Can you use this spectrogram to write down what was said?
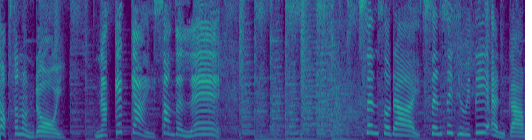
นับสนุนโดย นักเก็ตไก่ซัมเวลเล่เซนโซไดเซนซิทิวิตี้แอนกัม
